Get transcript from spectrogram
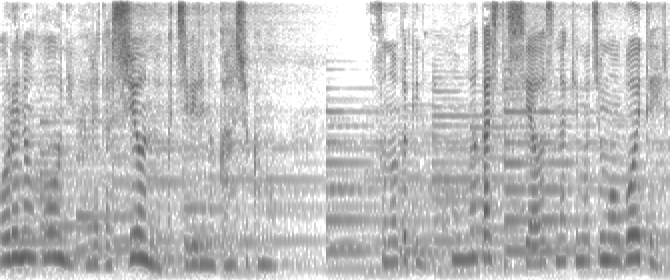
俺の方に触れたシオンの唇の感触もその時のほんわかした幸せな気持ちも覚えている。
